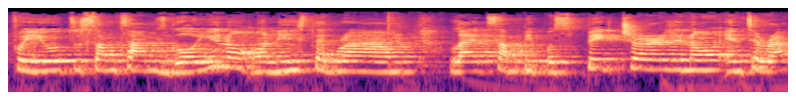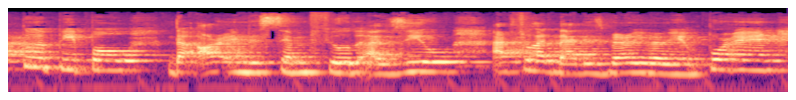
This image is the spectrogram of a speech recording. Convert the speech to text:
for you to sometimes go you know on instagram like some people's pictures you know interact with people that are in the same field as you. I feel like that is very very important.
